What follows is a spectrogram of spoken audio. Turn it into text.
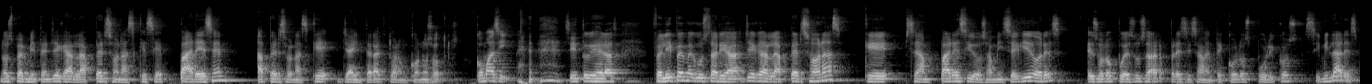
nos permiten llegar a personas que se parecen a personas que ya interactuaron con nosotros. ¿Cómo así? si tú dijeras, Felipe, me gustaría llegarle a personas que sean parecidos a mis seguidores, eso lo puedes usar precisamente con los públicos similares.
